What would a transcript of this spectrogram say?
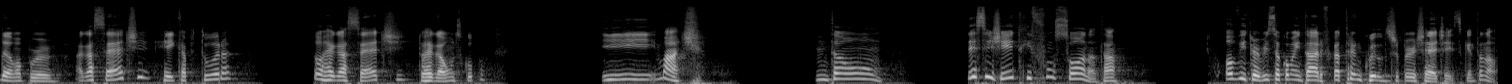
dama por H7, rei captura, torre H7, torre H1, desculpa, e mate. Então, desse jeito que funciona, tá? Ô Victor, vi seu comentário, fica tranquilo do superchat aí, esquenta não.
